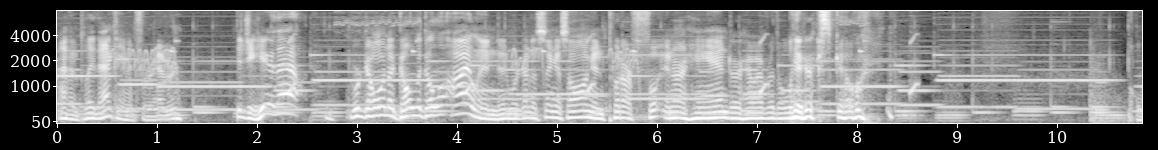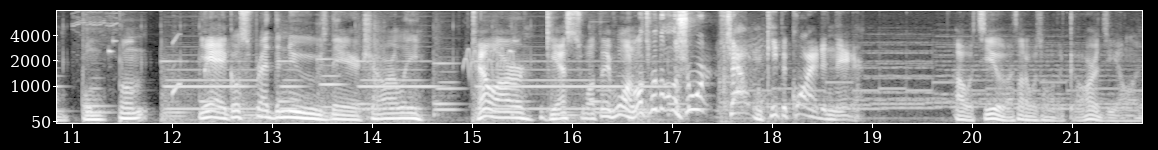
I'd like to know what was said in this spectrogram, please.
I haven't played that game in forever. Did you hear that? We're going to Gullah Gullah Island and we're gonna sing a song and put our foot in our hand or however the lyrics go. boom, boom, boom. Yeah, go spread the news there, Charlie. Tell our guests what they've won. What's with all the short shouting? Keep it quiet in there. Oh, it's you. I thought it was one of the guards yelling.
